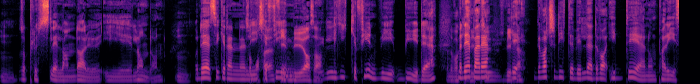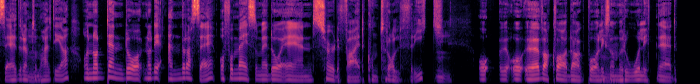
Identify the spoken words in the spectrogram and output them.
Mm. Og så plutselig lander du i London. Mm. Og det er sikkert en like er en fin, fin by, altså. Like fin by, by det. Men det var Men det bare. Det, det var ikke dit jeg ville. Det var ideen om Paris jeg har drømt Mm. om hele tida. Og når, den da, når det endrer seg, og for meg som er da er en certified kontrollfrik Mm. Og, og øver hver dag på å liksom roe litt ned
